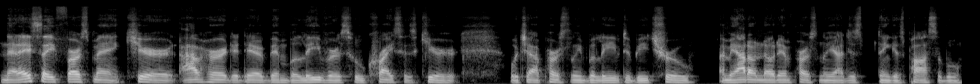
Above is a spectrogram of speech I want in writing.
now they say first man cured. I've heard that there have been believers who Christ has cured, which I personally believe to be true. I mean, I don't know them personally. I just think it's possible.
